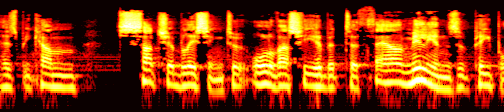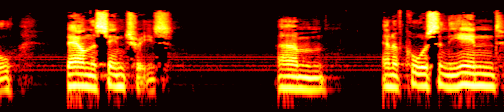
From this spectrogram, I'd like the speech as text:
has become such a blessing to all of us here, but to thousands, millions of people down the centuries. Um, and of course, in the end,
